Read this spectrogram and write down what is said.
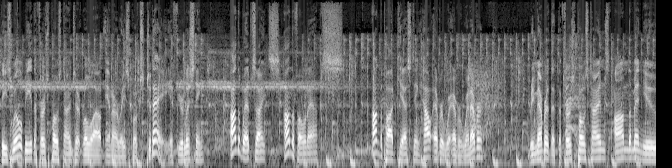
these will be the first post times that roll out in our racebooks today. If you're listening on the websites, on the phone apps, on the podcasting, however, wherever, whenever. Remember that the first post times on the menu,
